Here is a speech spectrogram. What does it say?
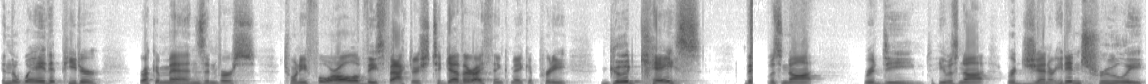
in the way that Peter recommends in verse 24. All of these factors together, I think, make a pretty good case that he was not redeemed. He was not regenerate. He didn't truly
